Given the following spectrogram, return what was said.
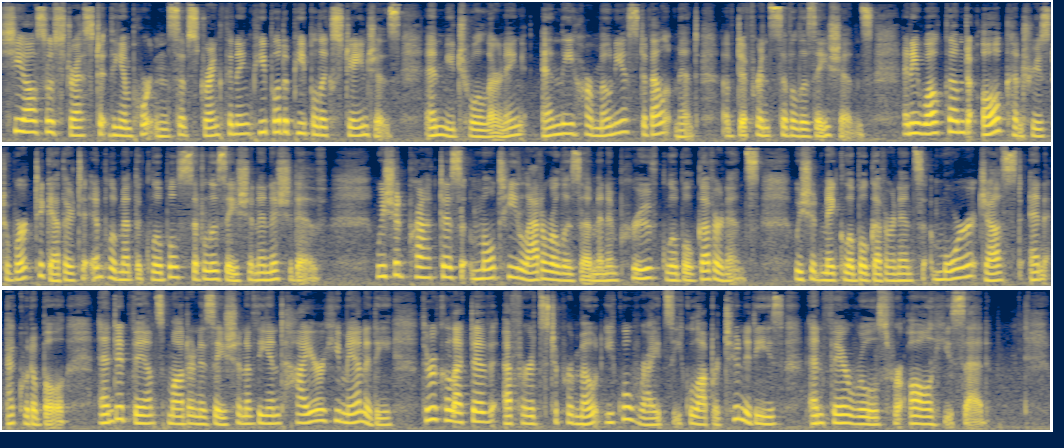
Xi also stressed the importance of strengthening people to people exchanges and mutual learning and the harmonious development of different civilizations, and he welcomed all countries to work together to implement the Global Civilization Initiative. We should practice multilateralism and improve global governance. We should make global governance more just and equitable and advance modernization of the entire humanity through collective efforts to promote equal rights, equal opportunities, and fair rules for all, he said.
